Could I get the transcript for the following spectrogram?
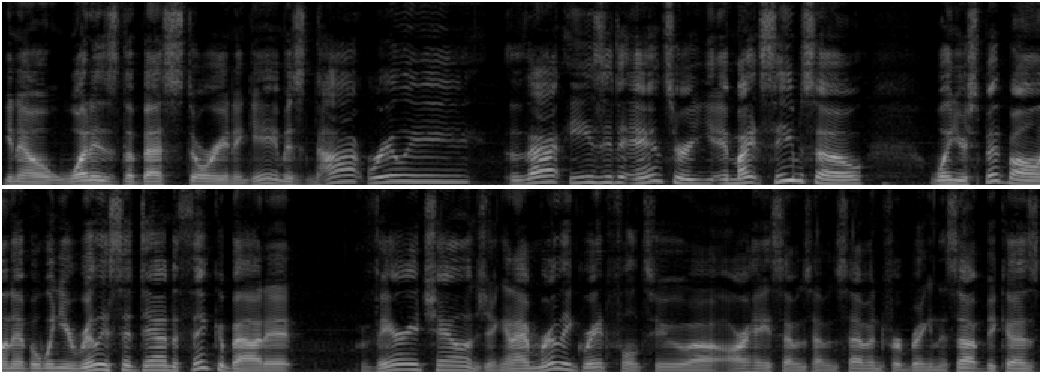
you know, what is the best story in a game is not really that easy to answer. It might seem so when you're spitballing it, but when you really sit down to think about it, very challenging. And I'm really grateful to uh, Arhei777 for bringing this up because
